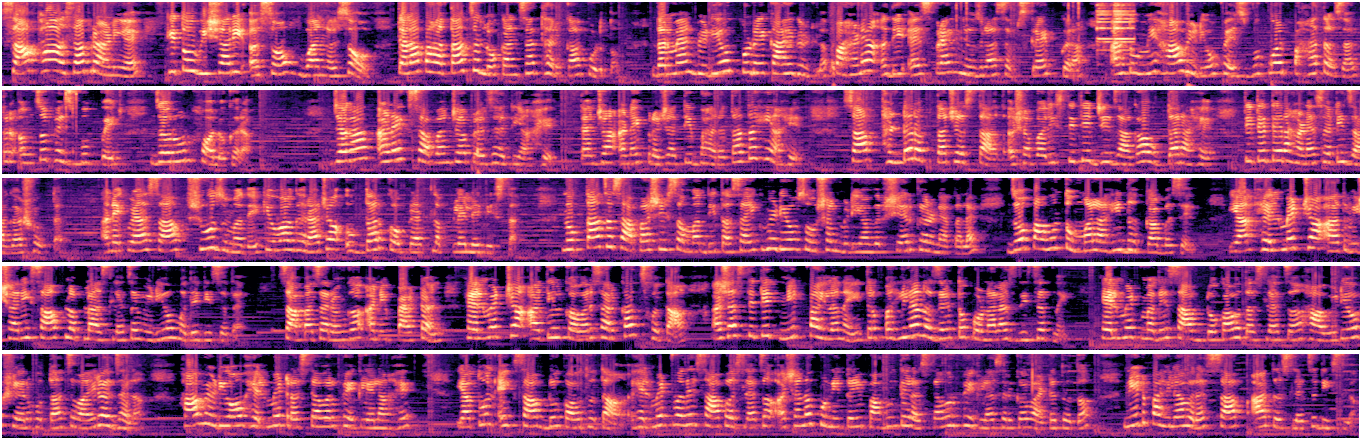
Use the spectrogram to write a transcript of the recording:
साप हा असा प्राणी आहे की तो विषारी असो वा नसो त्याला पाहताच लोकांचा थरका पुडतो. दरम्यान व्हिडिओ पुढे काय घडलं पाहण्याआधी एस प्राईम न्यूजला सबस्क्राईब करा आणि तुम्ही हा व्हिडिओ फेसबुकवर पाहत असाल तर आमचं फेसबुक पेज जरूर फॉलो करा. जगात अनेक सापांच्या प्रजाती आहेत. त्यांच्या अनेक प्रजाती भारतातही आहेत. साप थंड रक्ताचे असतात. अशा परिस्थितीत जी जागा उबदार आहे तिथे ते राहण्यासाठी जागा शोधतात. अनेक वेळा साप शूजमध्ये किंवा घराच्या उबदार कोपऱ्यात लपलेले दिसतात. नुकताच सापाशी संबंधित असा एक व्हिडिओ सोशल मीडियावर शेअर करण्यात आलाय जो पाहून तुम्हालाही धक्का बसेल. यात हेल्मेटच्या आत विषारी साप लपला असल्याचं व्हिडिओमध्ये दिसत आहे. सापाचा रंग आणि पॅटर्न हेल्मेटच्या आतील कव्हर सारखाच होता. अशा स्थितीत नीट पाहिलं नाही तर पहिल्या नजरेत तो कोणालाच दिसत नाही. हेल्मेटमध्ये साप डोकावत असल्याचं हा व्हिडिओ शेअर होताच व्हायरल झाला. हा व्हिडिओ हेल्मेट रस्त्यावर फेकलेला आहे. यातून एक साप डोकावत होता. हेल्मेटमध्ये साप असल्याचं अचानक कुणीतरी पाहून ते रस्त्यावर फेकल्यासारखं वाटत होतं. नीट पाहिल्यावरच साप आत असल्याचं दिसलं.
